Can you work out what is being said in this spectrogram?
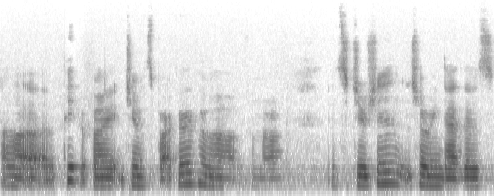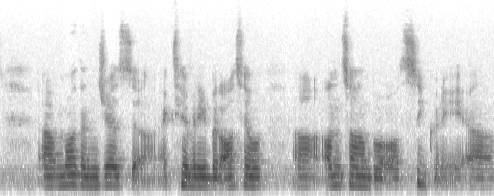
uh, a paper by James Barker from our, from our institution showing that there's uh, more than just uh, activity, but also uh, ensemble or synchrony uh,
